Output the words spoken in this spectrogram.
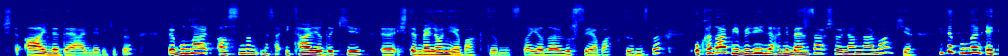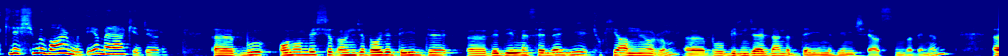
İşte aile değerleri gibi. Ve bunlar aslında mesela İtalya'daki e, işte Meloni'ye baktığımızda ya da Rusya'ya baktığımızda o kadar birbiriyle hani benzer söylemler var ki bir de bunların etkileşimi var mı diye merak ediyorum. Ee, bu 10-15 yıl önce böyle değildi e, dediğin meseleyi çok iyi anlıyorum. E, bu birinci elden de deneyimlediğim bir şey aslında benim. E,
